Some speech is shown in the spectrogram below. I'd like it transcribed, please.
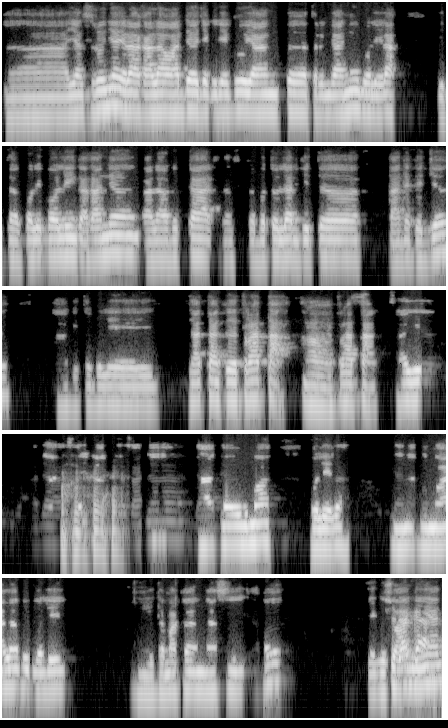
Uh, yang serunya ialah kalau ada cikgu-cikgu yang ke Terengganu bolehlah kita calling-calling kat sana kalau dekat kebetulan kita tak ada kerja uh, kita boleh datang ke Teratak uh, Teratak saya ada saya ada sana ada rumah bolehlah nak nak malam pun boleh kita makan nasi apa cikgu suami kan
